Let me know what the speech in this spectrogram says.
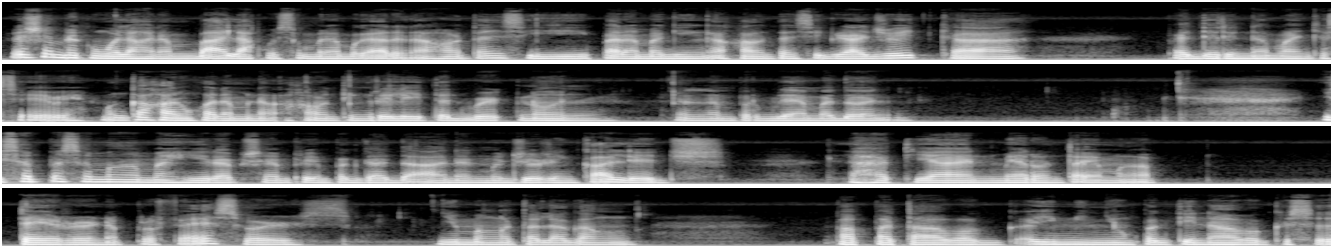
Pero syempre kung wala ka ng balak, gusto mo na mag-aral ng accountancy para maging accountancy graduate ka, Pwede rin naman kasi eh, magkakaroon ka naman ng accounting related work noon. Ano lang problema doon. Isa pa sa mga mahirap, syempre yung pagdadaanan mo during college. Lahat yan, meron tayong mga terror na professors. Yung mga talagang papatawag, I mean yung pag tinawag ka sa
